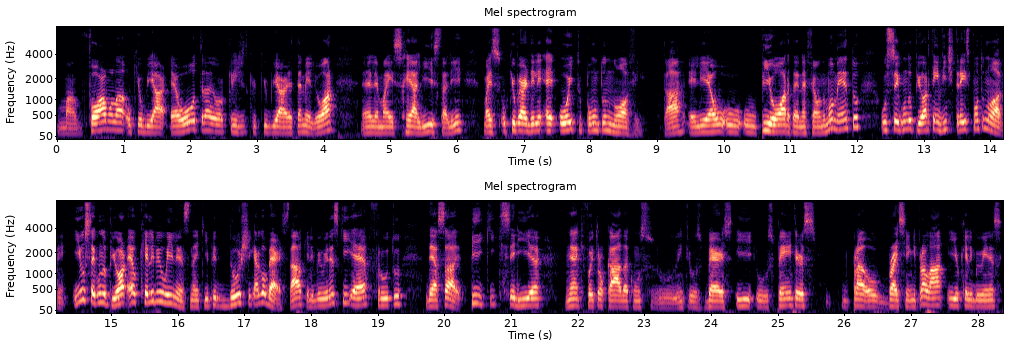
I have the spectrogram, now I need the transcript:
uma fórmula, o QBR é outra. Eu acredito que o QBR é até melhor, né? ele é mais realista ali, mas o QBR dele é 8.9 tá? Ele é o, o, o, pior da NFL no momento. O segundo pior tem 23.9. E o segundo pior é o Caleb Williams, na equipe do Chicago Bears, tá? O Caleb Williams que é fruto dessa pique que seria, né, que foi trocada com os, entre os Bears e os Panthers para o Bryce Young para lá e o Caleb Williams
